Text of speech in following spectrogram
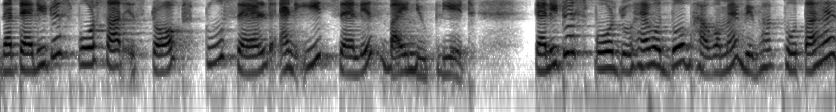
The teliospores are stalked two celled and each cell is binucleate teliospore जो है वो दो भागों में विभक्त होता है।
